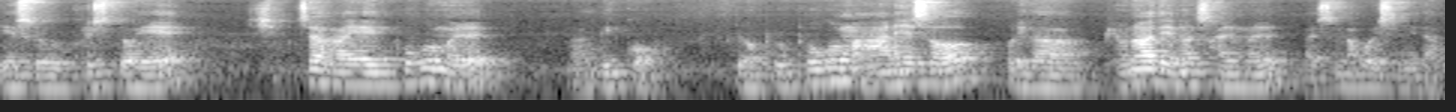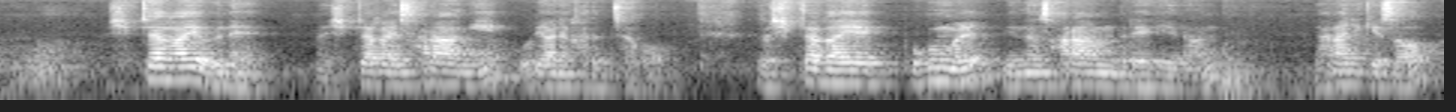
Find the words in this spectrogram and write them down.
예수 그리스도의 십자가의 복음을 믿고 그리고 그 복음 안에서 우리가 변화되는 삶을 말씀하고 있습니다. 십자가의 은혜, 십자가의 사랑이 우리 안에 가득 차고 그래서 십자가의 복음을 믿는 사람들에게는 하나님께서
